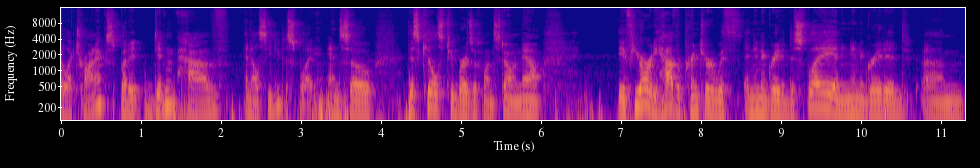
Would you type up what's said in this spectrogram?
electronics, but it didn't have an LCD display. And so this kills two birds with one stone. Now, if you already have a printer with an integrated display and an integrated um,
